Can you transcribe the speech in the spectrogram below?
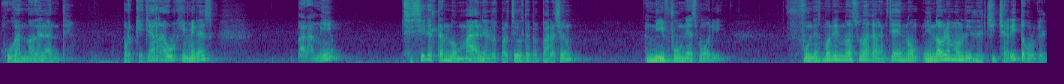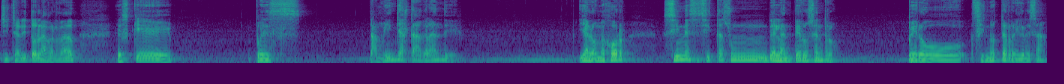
jugando adelante. Porque ya Raúl Jiménez, para mí, si sigue estando mal en los partidos de preparación, ni Funes Mori. Funes Mori no es una garantía y no, y no hablemos del Chicharito, porque el Chicharito la verdad es que, pues, también ya está grande. Y a lo mejor sí necesitas un delantero centro. Pero si no te regresa.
